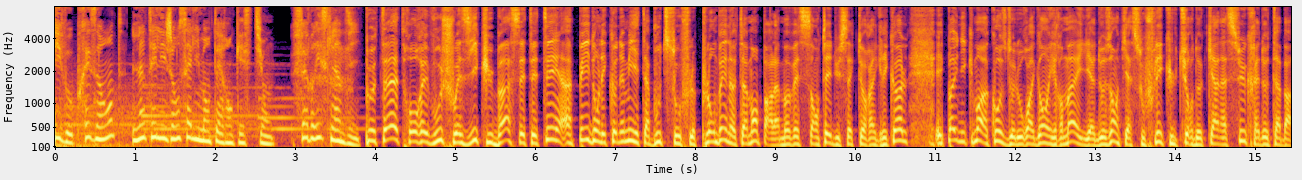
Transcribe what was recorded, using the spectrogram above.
InVivo présente l'intelligence alimentaire en question. Fabrice Lundi. Peut-être aurez-vous choisi Cuba cet été, un pays dont l'économie est à bout de souffle, plombé notamment par la mauvaise santé du secteur agricole, et pas uniquement à cause de l'ouragan Irma il y a deux ans qui a soufflé culture de canne à sucre et de tabac.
